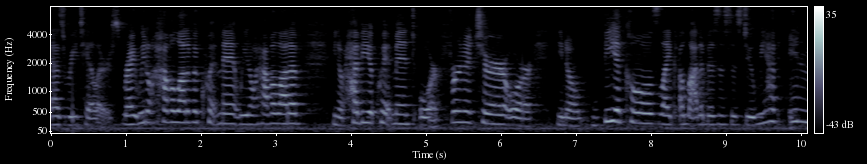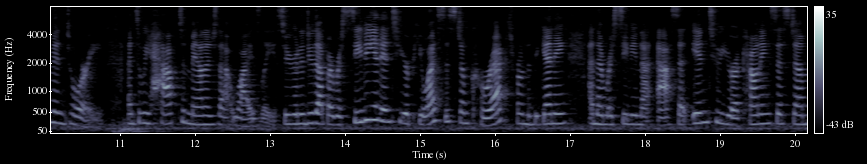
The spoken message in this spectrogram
as retailers, right? We don't have a lot of equipment. We don't have a lot of, you know, heavy equipment or furniture or, you know, vehicles like a lot of businesses do. We have inventory. And so we have to manage that wisely. So you're going to do that by receiving it into your POS system correct from the beginning and then receiving that asset into your accounting system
